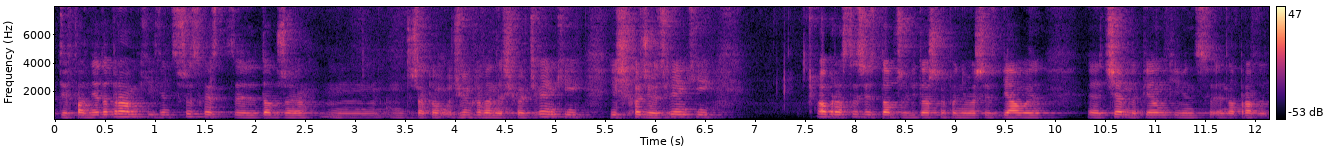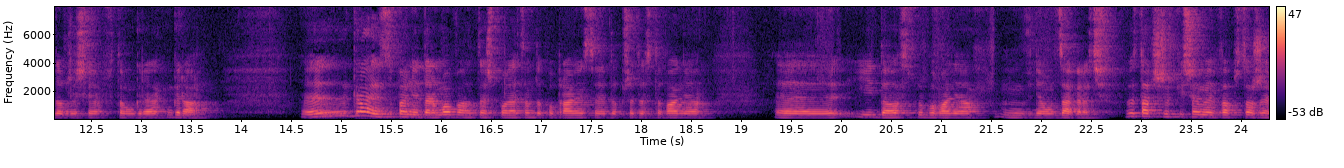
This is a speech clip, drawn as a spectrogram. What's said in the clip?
gdy wpadnie do bramki, więc wszystko jest e, dobrze, mm, że tak powiem, udźwiękowane jeśli chodzi o dźwięki. Jeśli chodzi o dźwięki, obraz też jest dobrze widoczny, ponieważ jest biały, e, ciemne pionki, więc e, naprawdę dobrze się w tą grę gra. E, Gra jest zupełnie darmowa, też polecam do pobrania sobie, do przetestowania e, i do spróbowania mm, w nią zagrać. Wystarczy, że wpiszemy w App Store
